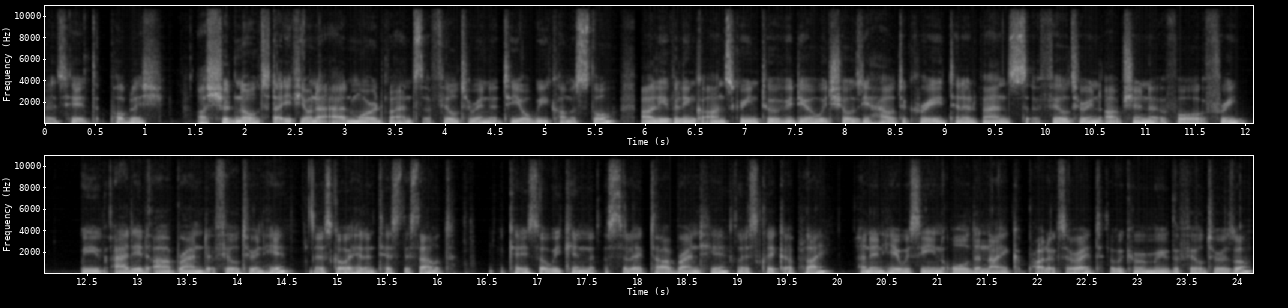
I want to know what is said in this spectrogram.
Let's hit publish. I should note that if you want to add more advanced filtering to your WooCommerce store, I'll leave a link on screen to a video which shows you how to create an advanced filtering option for free. We've added our brand filter in here. Let's go ahead and test this out. Okay, so we can select our brand here. Let's click apply. And then here we're seeing all the Nike products, all right? So we can remove the filter as well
